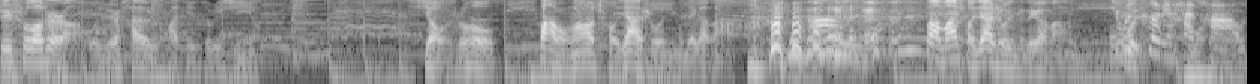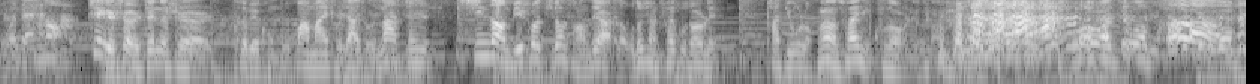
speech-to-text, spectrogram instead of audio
其实说到这儿啊，我觉得还有一个话题特别新颖。小时候爸爸妈妈吵架的时候，你们在干嘛？爸妈吵架的时候，你们在干嘛？就我特别害怕，我特别害怕。这个事儿真的是特别恐怖。爸妈一吵架的时候，那真是心脏别说提到嗓子眼了，我都想揣裤兜里，怕丢了。我想揣你裤兜里呢。我我我怕，我怕，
